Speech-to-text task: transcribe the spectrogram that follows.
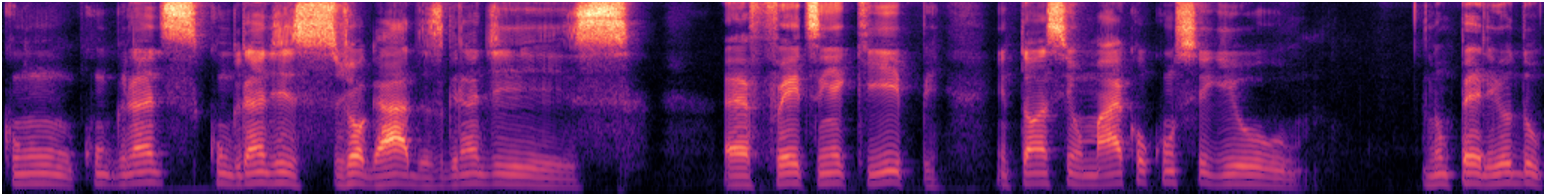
com, com, grandes, com grandes jogadas, grandes é, feitos em equipe. Então, assim, o Michael conseguiu, num período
